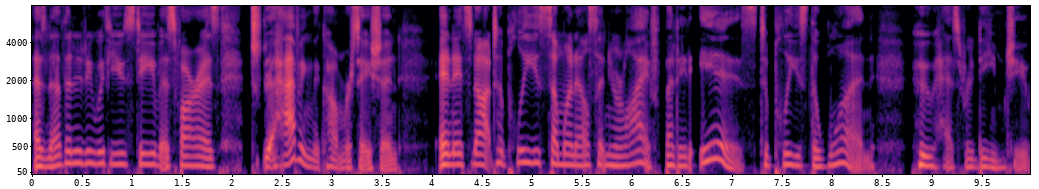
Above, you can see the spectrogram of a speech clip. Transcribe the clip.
has nothing to do with you, Steve, as far as t- having the conversation. And it's not to please someone else in your life, but it is to please the one who has redeemed you.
